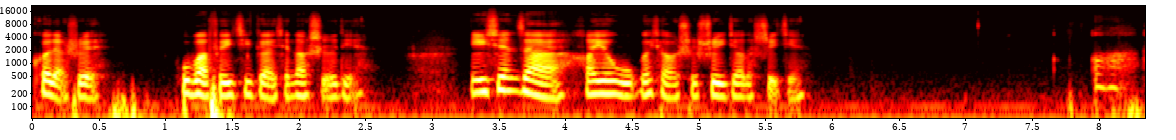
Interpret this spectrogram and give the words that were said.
快点睡，我把飞机改签到十点，你现在还有五个小时睡觉的时间。”啊啊！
